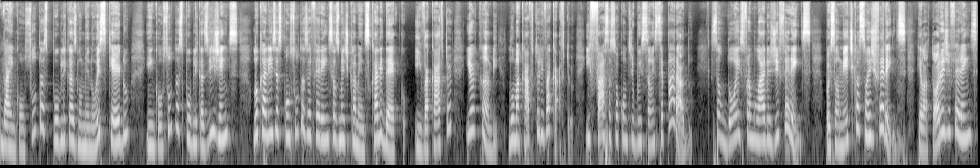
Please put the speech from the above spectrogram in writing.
Vá em Consultas Públicas no menu esquerdo e em Consultas Públicas Vigentes, localize as consultas referentes aos medicamentos Calideco e Vacaftor e Orcambi, Lumacaftor e Vacaftor e faça sua contribuição em separado. São dois formulários diferentes, pois são medicações diferentes, relatórios diferentes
